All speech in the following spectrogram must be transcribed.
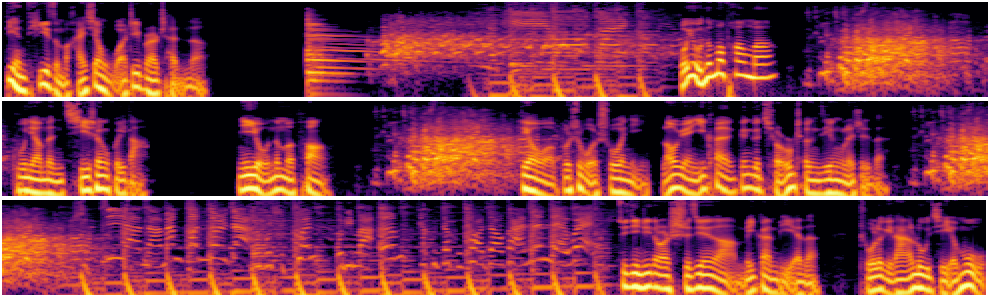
电梯怎么还向我这边沉呢？我有那么胖吗？姑娘们齐声回答：“你有那么胖。”掉啊，不是我说你，老远一看跟个球成精了似的。最近这段时间啊，没干别的，除了给大家录节目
